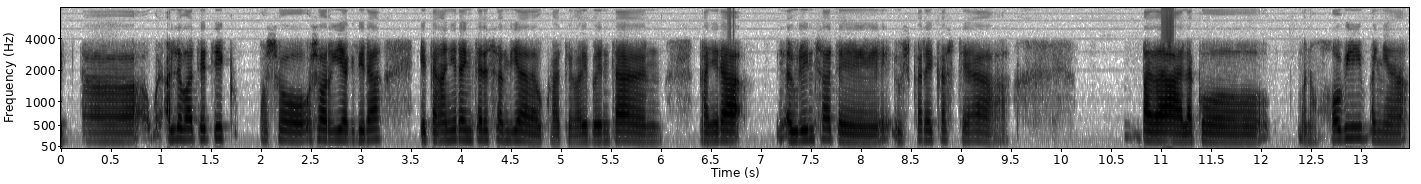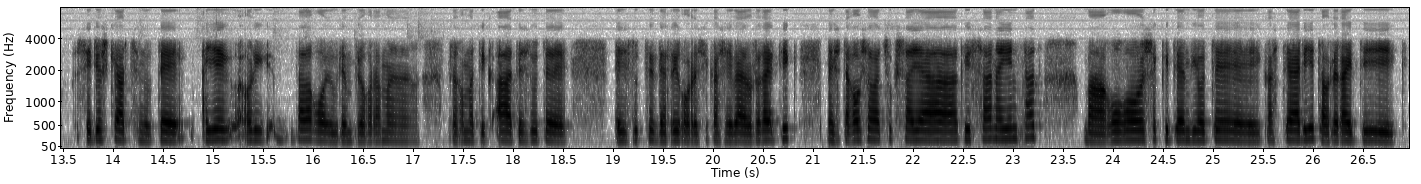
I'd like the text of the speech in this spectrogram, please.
eta alde batetik oso, oso argiak dira eta gainera interesan dira daukate, bai, bentan gainera eureintzat e, Euskara ikastea bada alako bueno, hobi, baina serioski hartzen dute. Haie hori badago euren programa programatik ah, ez dute ez dute derrigorrez ikasi behar horregaitik, eta gauza batzuk zaiak izan haientzat, ba, gogo sekiten diote ikasteari eta horregaitik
